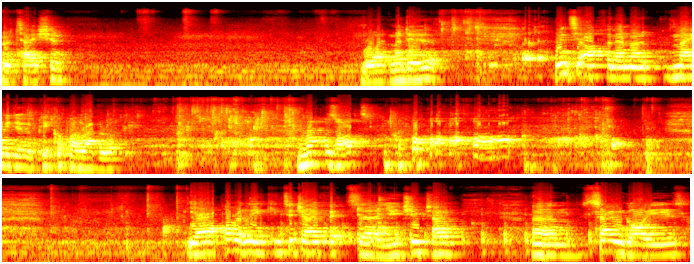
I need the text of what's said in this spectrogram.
rotation. Right, I'm going to do it. rinse it off and then I'm to maybe do a pick up, I'll have a look. And that was hot. yeah, I'll put a link into J Fett's uh, YouTube channel. Um, same guy is.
